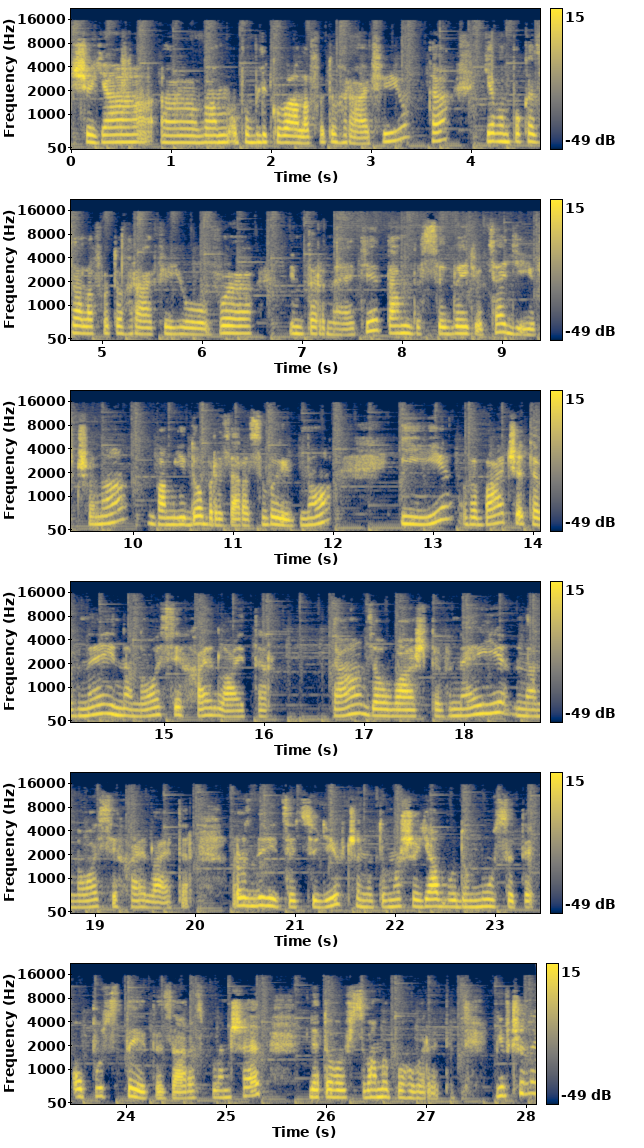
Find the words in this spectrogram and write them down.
що я е, вам опублікувала фотографію. Та? Я вам показала фотографію в інтернеті, там, де сидить оця дівчина, вам її добре зараз видно. І ви бачите в неї на носі хайлайтер. Та, Зауважте, в неї на носі хайлайтер. Роздивіться цю дівчину, тому що я буду мусити опустити зараз планшет для того, щоб з вами поговорити. Дівчина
